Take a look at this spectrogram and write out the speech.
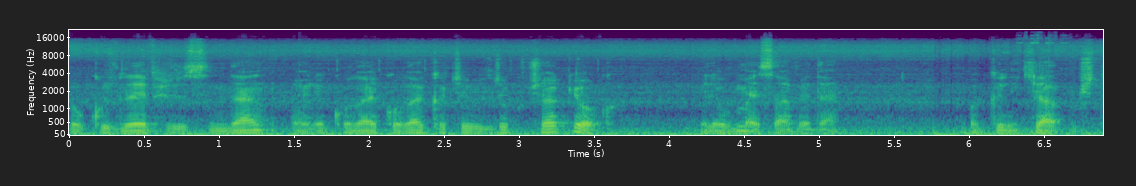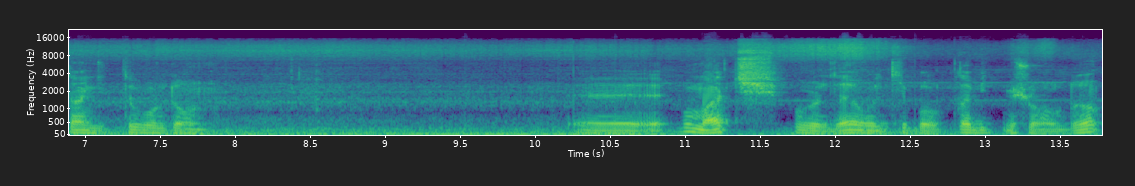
9L füzesinden öyle kolay kolay kaçabilecek uçak yok. Hele bu mesafeden. Bakın 2.60'tan gitti vurdu onu. Ee, bu maç burada o iki botla bitmiş oldu.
